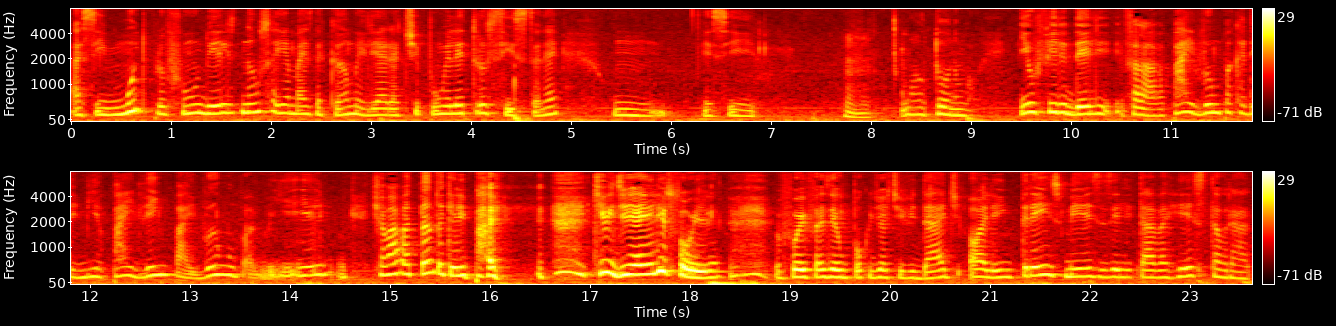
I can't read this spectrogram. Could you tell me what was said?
assim muito profundo e ele não saía mais da cama, ele era tipo um eletrocista, né? Um esse uhum. um autônomo. E o filho dele falava: "Pai, vamos para academia, pai, vem, pai, vamos". E ele chamava tanto aquele pai que um dia ele foi, né? Foi fazer um pouco de atividade. Olha, em três meses ele estava restaurado.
